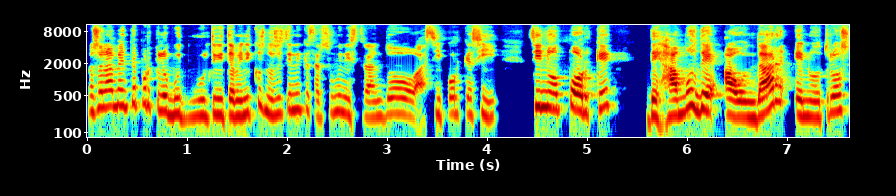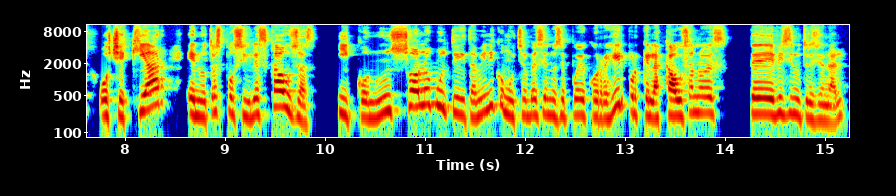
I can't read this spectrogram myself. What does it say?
No solamente porque los multivitamínicos no se tienen que estar suministrando así porque sí, sino porque dejamos de ahondar en otros o chequear en otras posibles causas. Y con un solo multivitamínico muchas veces no se puede corregir porque la causa no es de déficit nutricional,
